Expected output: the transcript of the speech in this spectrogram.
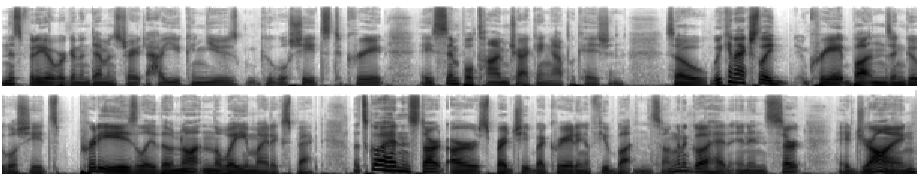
In this video we're going to demonstrate how you can use Google Sheets to create a simple time tracking application. So we can actually create buttons in Google Sheets pretty easily though not in the way you might expect. Let's go ahead and start our spreadsheet by creating a few buttons. So I'm going to go ahead and insert a drawing.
